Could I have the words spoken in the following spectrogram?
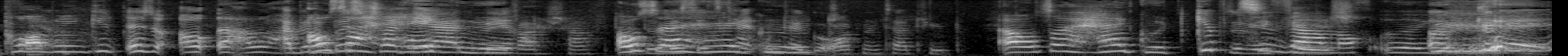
Boah, wen gibt also au, au, Aber außer bist schon eher Hagrid, Lehrerschaft. Außer also Hagrid. untergeordneter Typ. außer Hagrid gibt es So denn da noch irgendwie? Okay,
